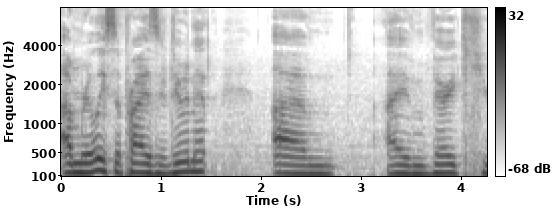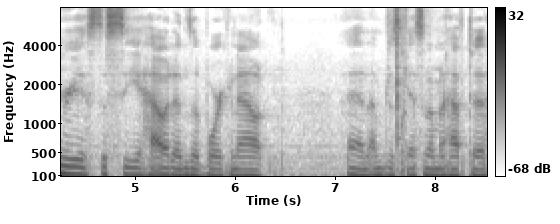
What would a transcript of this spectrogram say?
I'm really surprised they're doing it. Um, I'm very curious to see how it ends up working out, and I'm just guessing I'm gonna have to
